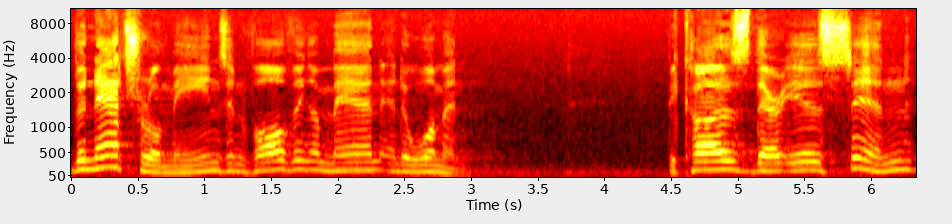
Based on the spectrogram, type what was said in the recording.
the natural means involving a man and a woman. Because there is sin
